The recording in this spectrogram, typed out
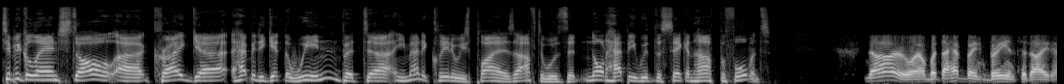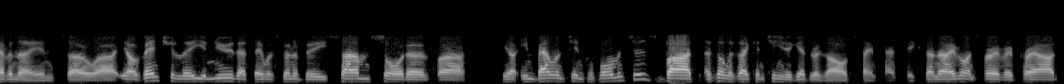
typical Ange style, uh, Craig, uh, happy to get the win, but uh, he made it clear to his players afterwards that not happy with the second half performance. No, well, but they have been brilliant to date, haven't they? And so, uh, you know, eventually you knew that there was going to be some sort of you know, imbalance in performances, but as long as they continue to get results, fantastic. So no, everyone's very, very proud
